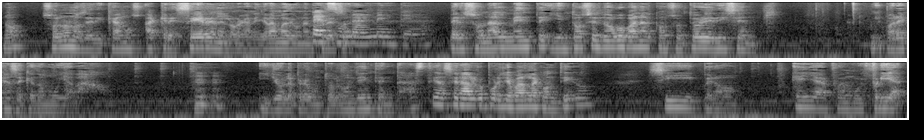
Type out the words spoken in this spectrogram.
¿no? Solo nos dedicamos a crecer en el organigrama de una empresa. Personalmente, ¿no? Personalmente, y entonces luego van al consultorio y dicen, mi pareja se quedó muy abajo. Y yo le pregunto, ¿algún día intentaste hacer algo por llevarla contigo? Sí, pero ella fue muy fría,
